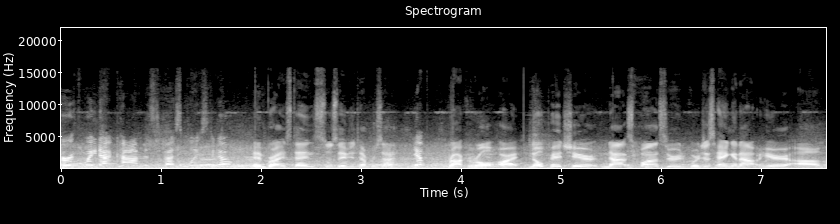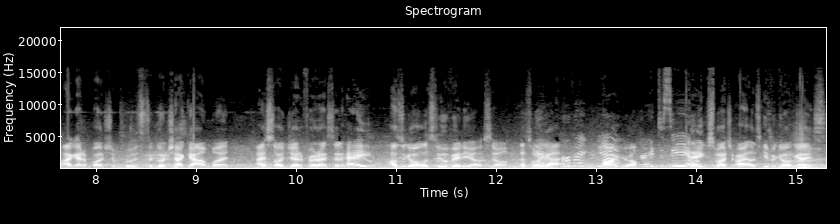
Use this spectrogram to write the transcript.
Earthway.com is the best place to go. And Brian's 10 still save you 10%? Yep. Rock and roll. All right, no pitch here, not sponsored. We're just hanging out here. Um, I got a bunch of booths to go check out, but I saw Jennifer and I said, hey, how's it going? Let's do a video. So that's what I got. perfect. Yeah, right, girl. great to see you. Thanks so much. All right, let's keep it going, guys.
